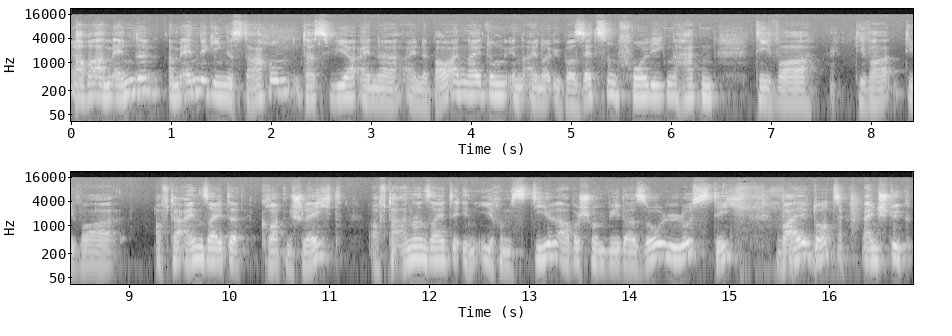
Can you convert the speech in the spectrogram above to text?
Aber am Ende, am Ende ging es darum, dass wir eine, eine Bauanleitung in einer Übersetzung vorliegen hatten, die war, die war, die war auf der einen Seite grottenschlecht, auf der anderen Seite in ihrem Stil aber schon wieder so lustig, weil dort ein Stück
